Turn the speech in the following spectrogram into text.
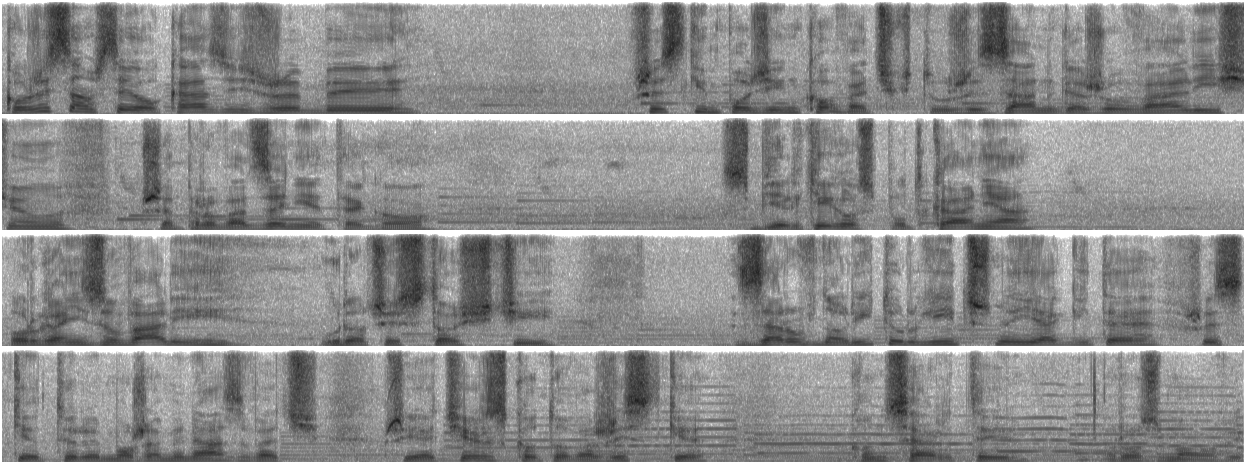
Korzystam z tej okazji, żeby wszystkim podziękować, którzy zaangażowali się w przeprowadzenie tego wielkiego spotkania, organizowali uroczystości zarówno liturgiczne, jak i te wszystkie, które możemy nazwać przyjacielsko-towarzyskie, koncerty, rozmowy.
